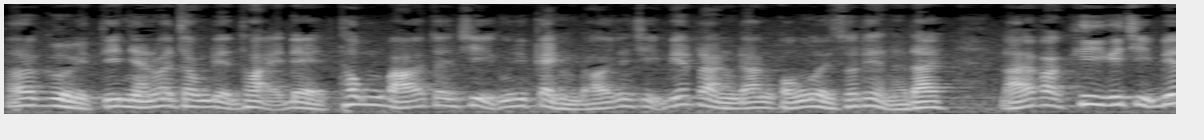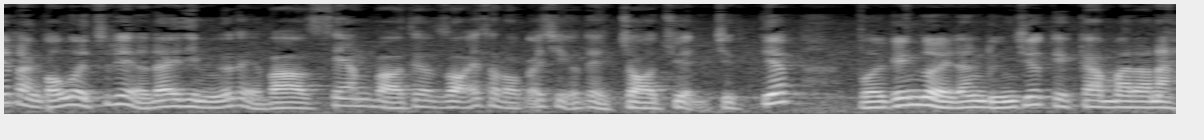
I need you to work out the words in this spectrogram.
ờ, gửi tin nhắn vào trong điện thoại để thông báo cho anh chị cũng như cảnh báo cho anh chị biết rằng đang có người xuất hiện ở đây. Đấy, và khi cái chị biết rằng có người xuất hiện ở đây thì mình có thể vào xem, vào theo dõi, sau đó các chị có thể trò chuyện trực tiếp với cái người đang đứng trước cái camera này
